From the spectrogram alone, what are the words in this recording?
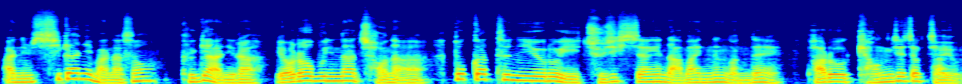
아니면 시간이 많아서? 그게 아니라 여러분이나 저나 똑같은 이유로 이 주식시장에 남아있는 건데 바로 경제적 자유,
